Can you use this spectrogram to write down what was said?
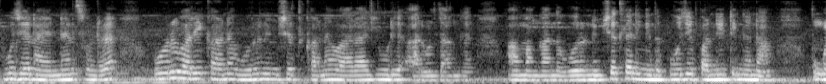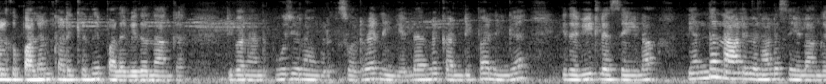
பூஜை நான் என்னன்னு சொல்கிறேன் ஒரு வரிக்கான ஒரு நிமிஷத்துக்கான வாராகியுடைய அருள் தாங்க. ஆமாங்க அந்த ஒரு நிமிஷத்தில் நீங்கள் இந்த பூஜை பண்ணிட்டீங்கன்னா உங்களுக்கு பலன் கிடைக்கிறது பல விதம் தாங்க. இப்போ நான் அந்த பூஜையை நான் உங்களுக்கு சொல்கிறேன் நீங்கள் எல்லாருமே கண்டிப்பாக நீங்கள் இதை வீட்டில் செய்யலாம். எந்த நாள் வேணாலும் செய்யலாங்க.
